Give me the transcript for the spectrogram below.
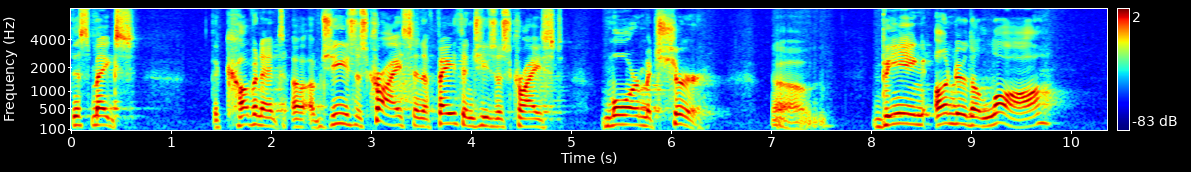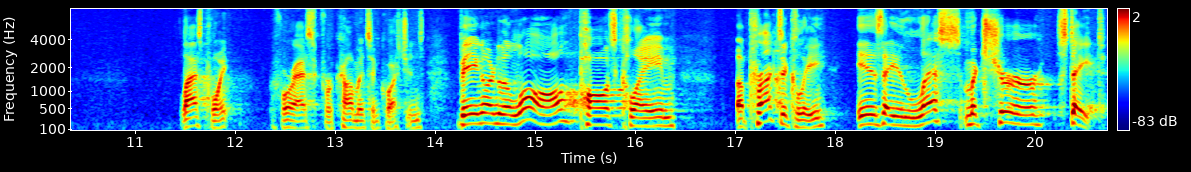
This makes the covenant of Jesus Christ and the faith in Jesus Christ more mature. Um, being under the law, last point before I ask for comments and questions, being under the law, Paul's claim uh, practically is a less mature state.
